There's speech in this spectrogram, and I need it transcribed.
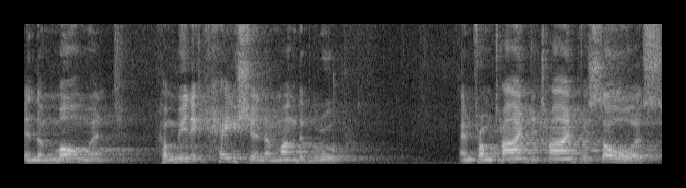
in the moment, communication among the group and from time to time for soloists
